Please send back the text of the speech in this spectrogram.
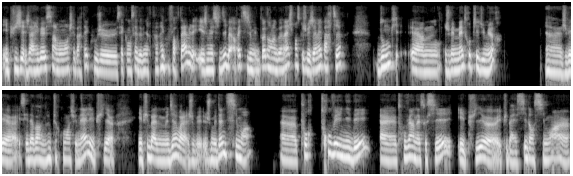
et puis j'arrivais aussi à un moment chez Bartek où je, ça commençait à devenir très très confortable et je me suis dit, bah en fait, si je mets le doigt dans l'engrenage, je pense que je vais jamais partir. Donc, euh, je vais me mettre au pied du mur. Euh, je vais euh, essayer d'avoir une rupture conventionnelle et puis, et puis bah me dire, voilà, je, vais, je me donne six mois pour trouver une idée, trouver un associé et puis, et puis bah si dans six mois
